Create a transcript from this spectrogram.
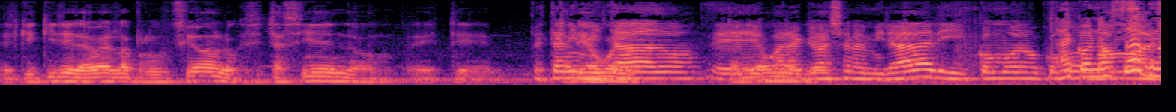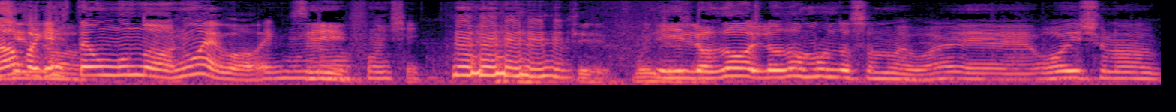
El que quiere ir a ver la producción, lo que se está haciendo. Este, Están bueno- invitados eh, para que vayan a mirar y cómo, cómo A conocer, vamos ¿no? Porque haciendo- es un mundo nuevo, el mundo Sí. fungi. Sí, muy Y los dos los dos mundos son nuevos. ¿eh? Eh, hoy yo no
